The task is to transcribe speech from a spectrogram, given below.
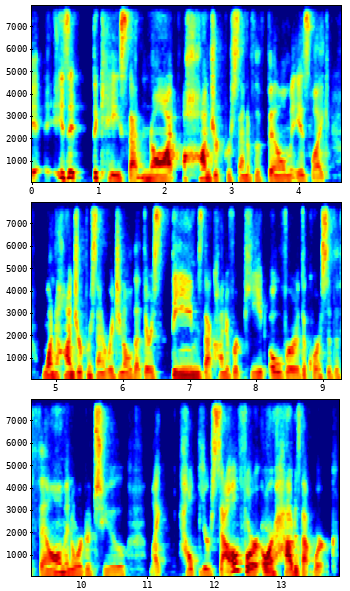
is it the case that not 100% of the film is like 100% original, that there's themes that kind of repeat over the course of the film in order to like help yourself, or, or how does that work?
